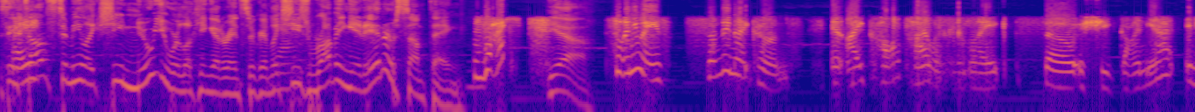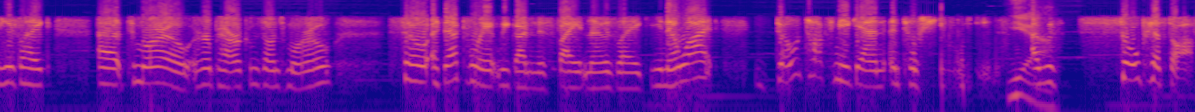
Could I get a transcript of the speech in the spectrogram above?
see, it sounds to me like she knew you were looking at her Instagram, like she's rubbing it in or something. Right? Yeah. So, anyways, Sunday night comes, and I call Tyler, and I'm like, "So is she gone yet?" And he's like, uh, "Tomorrow, her power comes on tomorrow." So at that point, we got in this fight, and I was like, "You know what? Don't talk to me again until she leaves." Yeah. I was so pissed off.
